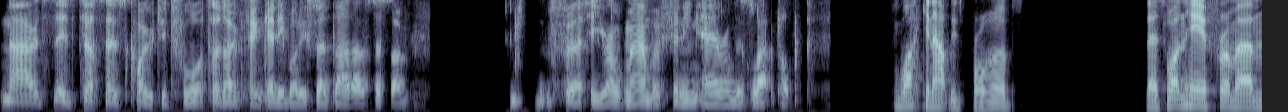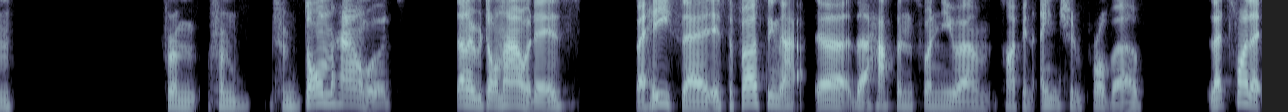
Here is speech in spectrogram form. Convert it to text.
No, it's it just says quoted thoughts. I don't think anybody said that. That was just some thirty-year-old man with thinning hair on his laptop. Whacking out these proverbs. There's one here from um from from from Don Howard. Don't know who Don Howard is, but he said it's the first thing that uh, that happens when you um type in ancient proverb. Let's find out.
